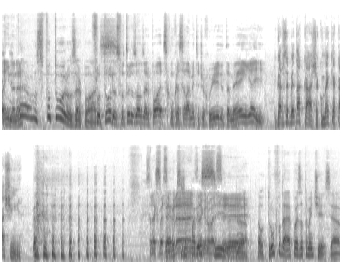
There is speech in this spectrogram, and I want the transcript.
ainda, né? É, os futuros AirPods. Futuros, futuros novos AirPods com cancelamento de ruído também. E aí? Eu quero saber da caixa. Como é que é a caixinha? Será que vai ser grande? Que seja parecida. Será que não vai ser? Não. Não, o trunfo da Apple é exatamente esse. É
